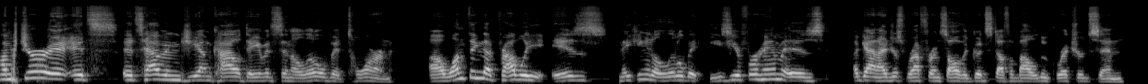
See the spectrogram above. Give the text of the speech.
I'm sure it's it's having GM Kyle Davidson a little bit torn. Uh, one thing that probably is making it a little bit easier for him is again, I just referenced all the good stuff about Luke Richardson.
